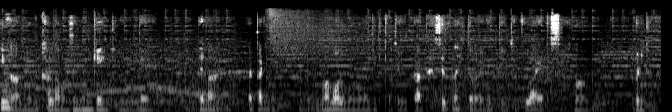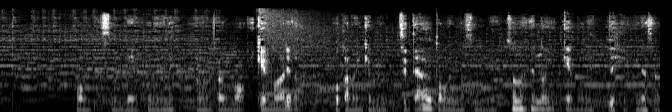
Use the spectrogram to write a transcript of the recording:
今はもう体も全然元気なので、でまあ、やっぱりね、あの、守るものができたというか、大切な人がいるっていう時は、やっぱそういうのは無理かなって思いますんで、これね、浜田さんの意見もあれば、他の意見も絶対あると思いますんで、その辺の意見もね、ぜひ皆さん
